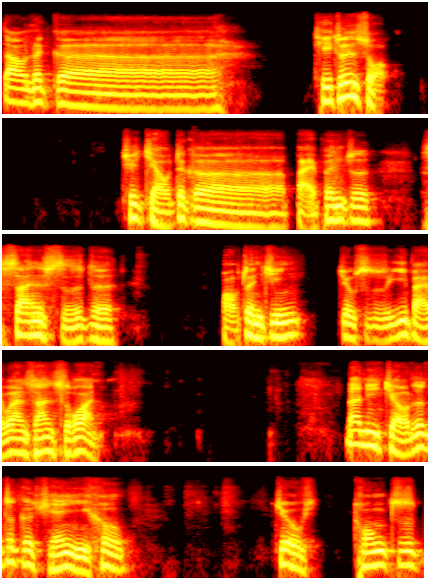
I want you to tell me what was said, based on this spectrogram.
到那个提存所去缴这个百分之三十的保证金，就是一百万三十万。那你缴了这个钱以后，就通知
